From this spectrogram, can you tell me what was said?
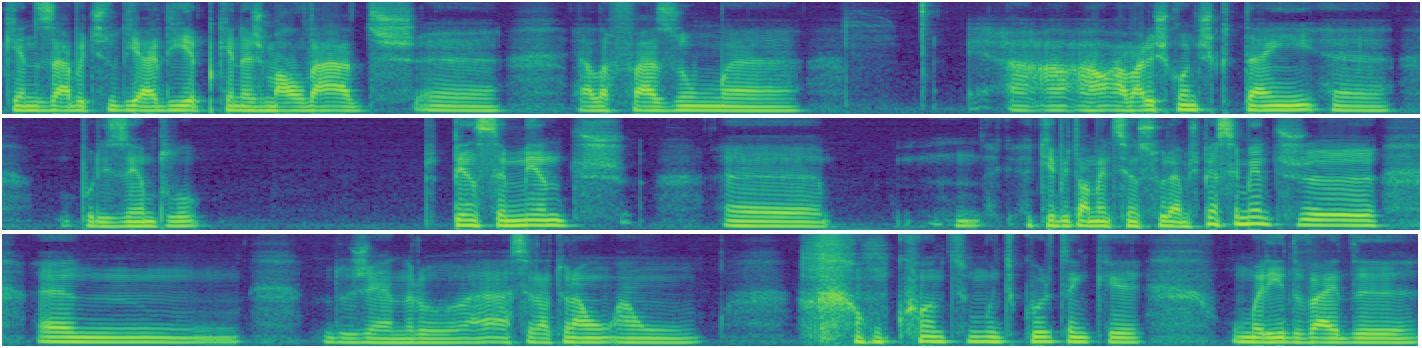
pequenos hábitos do dia a dia, pequenas maldades. Uh, ela faz uma. Há, há, há, vários contos que têm, uh, por exemplo, pensamentos uh, que habitualmente censuramos, pensamentos do género. A certa altura há um, há um, há um conto muito curto em que o marido vai de,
